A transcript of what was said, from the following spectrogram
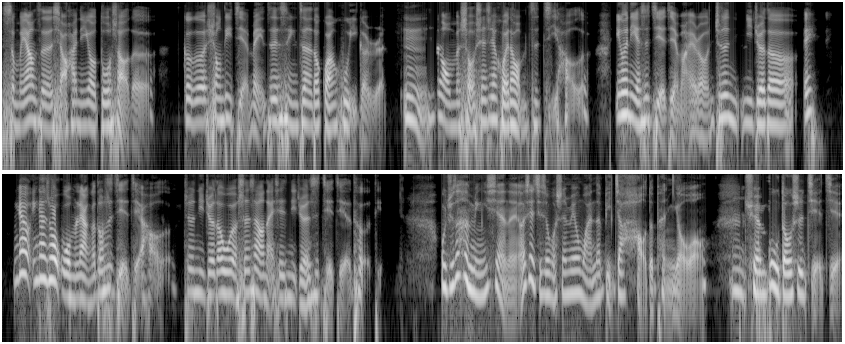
什么样子的小孩，你有多少的哥哥兄弟姐妹，这件事情真的都关乎一个人。嗯那我们首先先回到我们自己好了，因为你也是姐姐嘛，Arrow，就是你你觉得，哎，应该应该说我们两个都是姐姐好了，就是你觉得我有身上有哪些你觉得是姐姐的特点？我觉得很明显哎，而且其实我身边玩的比较好的朋友哦，嗯，全部都是姐姐，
